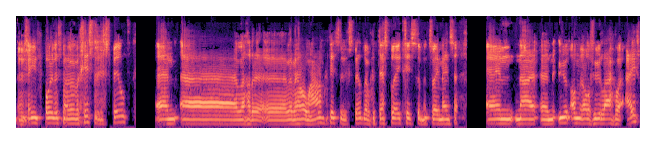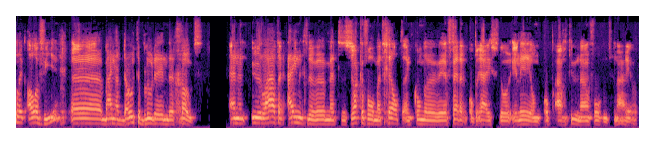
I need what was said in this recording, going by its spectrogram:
Uh, geen spoilers, maar we hebben gisteren gespeeld. En we, hadden, we hebben Helm Haan gisteren gespeeld. We hebben getestplayed gisteren met twee mensen. En na een uur, anderhalf uur lagen we eigenlijk alle vier uh, bijna dood te bloeden in de goot. En een uur later eindigden we met zakken vol met geld en konden we weer verder op reis door Ilerium op avontuur naar een volgend scenario.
